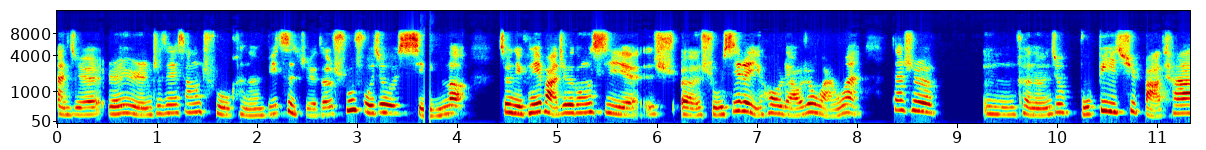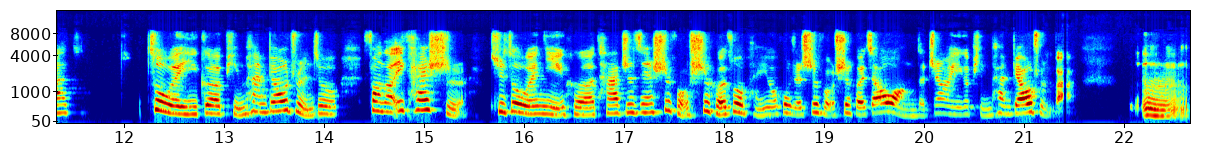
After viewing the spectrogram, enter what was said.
感觉人与人之间相处可能彼此觉得舒服就行了。就你可以把这个东西熟呃熟悉了以后聊着玩玩，但是嗯，可能就不必去把它作为一个评判标准，就放到一开始去作为你和他之间是否适合做朋友或者是否适合交往的这样一个评判标准吧。嗯，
